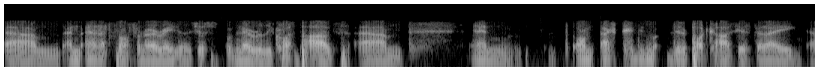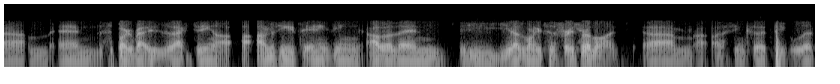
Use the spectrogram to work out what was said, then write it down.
um, and and that's not for no reason. It's just we've never really crossed paths. Um, and I actually did a podcast yesterday um, and spoke about his exact thing. I, I don't think it's anything other than he, he doesn't want to get to the free throw line. Um, I, I think that people that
